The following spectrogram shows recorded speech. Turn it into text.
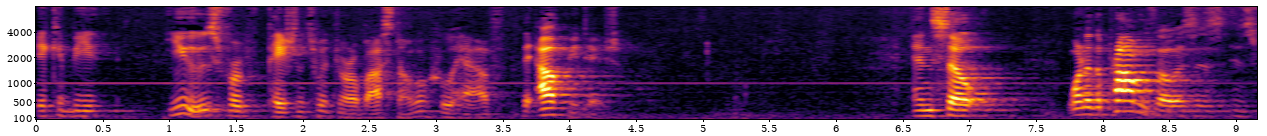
it can be used for patients with neuroblastoma who have the ALK mutation. And so one of the problems, though, is, is, is,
